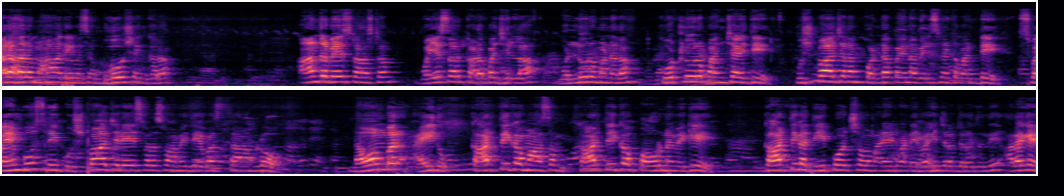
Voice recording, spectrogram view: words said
అరహర మహాదేవ శంభో శంకర. ఆంధ్రప్రదేశ్ రాష్ట్రం వైఎస్ఆర్ కడప జిల్లా ఒల్లూరు మండలం కోట్లూరు పంచాయతీ పుష్పాచలం కొండపైన వెలిసినటువంటి స్వయంభూ శ్రీ పుష్పాచలేశ్వర స్వామి దేవస్థానంలో నవంబర్ ఐదు కార్తీక మాసం కార్తీక పౌర్ణమికి కార్తీక దీపోత్సవం అనేటువంటి నిర్వహించడం జరుగుతుంది. అలాగే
